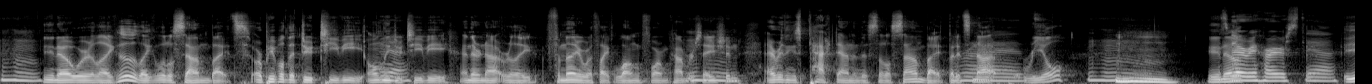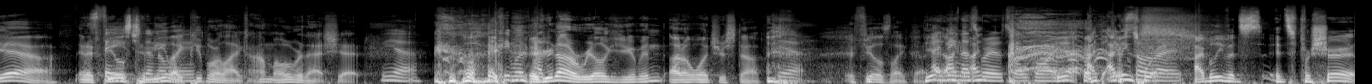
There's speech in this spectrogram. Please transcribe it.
mm-hmm. you know where like oh like little sound bites or people that do tv only Yeah. do tv and they're not really familiar with like long form conversation. Mm-hmm. Everything's packed down in this little sound bite but it's Right. not real Mm. You it's know very rehearsed, yeah. yeah and it feels to me like way. people are like i'm over that shit Yeah. like, if you're not a real human, I don't want your stuff. Yeah. It feels like that. Yeah, I think I- that's I- where it's all going. yeah, I, I think so right. I believe it's it's for sure.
